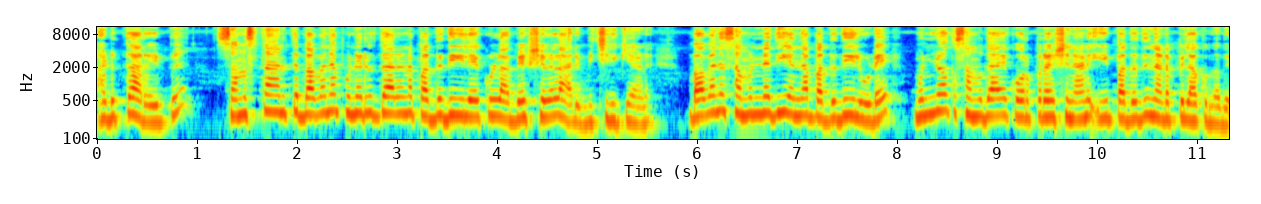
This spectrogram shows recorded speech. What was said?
അടുത്ത അറിയിപ്പ്. സംസ്ഥാനത്ത് ഭവന പുനരുദ്ധാരണ പദ്ധതിയിലേക്കുള്ള അപേക്ഷകൾ ആരംഭിച്ചിരിക്കുകയാണ്. ഭവന സമുന്നതി എന്ന പദ്ധതിയിലൂടെ മുന്നോക്ക സമുദായ കോർപ്പറേഷനാണ് ഈ പദ്ധതി നടപ്പിലാക്കുന്നത്.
